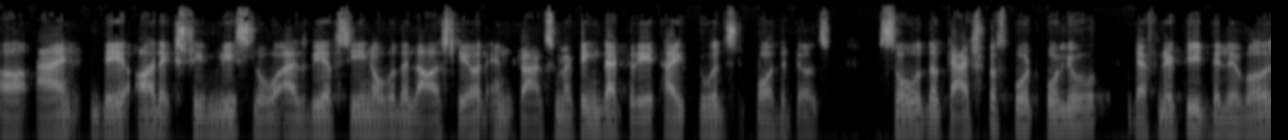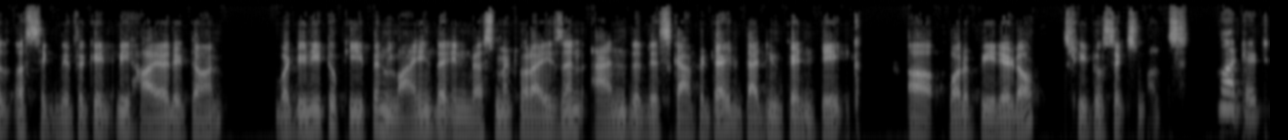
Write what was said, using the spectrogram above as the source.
Uh, and they are extremely slow, as we have seen over the last year, in transmitting that rate hike to its depositors. So the cash plus portfolio definitely delivers a significantly higher return but you need to keep in mind the investment horizon and the risk appetite that you can take uh, for a period of three to six months. Got it.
